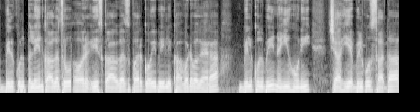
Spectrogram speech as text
बिल्कुल प्लेन कागज़ हो, और इस कागज़ पर कोई भी लिखावट वगैरह बिल्कुल भी नहीं होनी चाहिए। बिल्कुल सादा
